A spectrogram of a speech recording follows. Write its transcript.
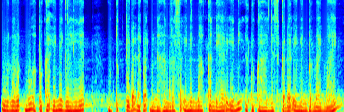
Menurutmu apakah ini geliat untuk tidak dapat menahan rasa ingin makan di hari ini ataukah hanya sekedar ingin bermain-main?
